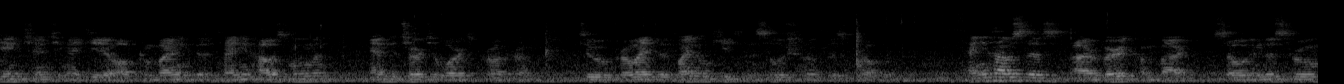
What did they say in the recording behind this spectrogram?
game-changing idea of combining the tiny house movement and the Georgia Works program to provide the final key to the solution of this problem. Tiny houses are very compact, so in this room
